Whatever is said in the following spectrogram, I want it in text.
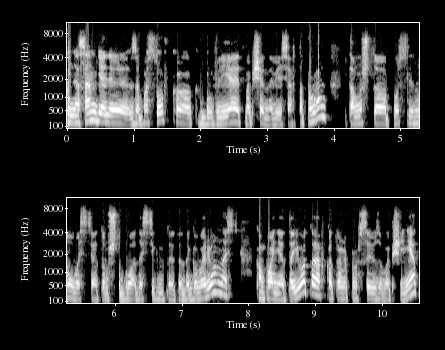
И на самом деле забастовка как бы влияет вообще на весь автопром, потому что после новости о том, что была достигнута эта договоренность, компания Toyota, в которой профсоюза вообще нет,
